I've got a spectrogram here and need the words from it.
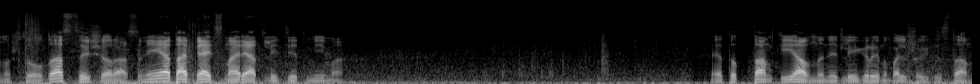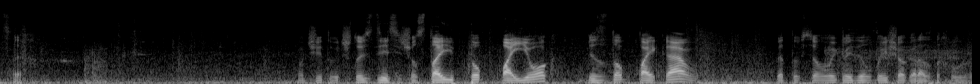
Ну что, удастся еще раз? Нет, опять снаряд летит мимо. Этот танк явно не для игры на больших дистанциях. Учитывая, что здесь еще стоит топ-паек. Без топ-пайка это все выглядело бы еще гораздо хуже.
